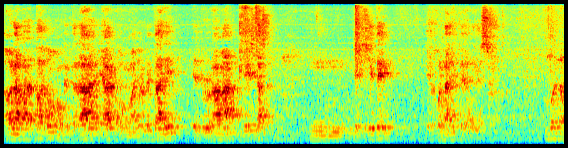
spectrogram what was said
Ahora Paco concretará ya con mayor detalle el programa de estas 17 mm, jornadas literarias. Bueno,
